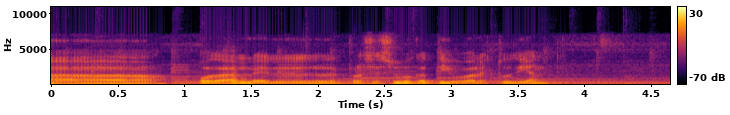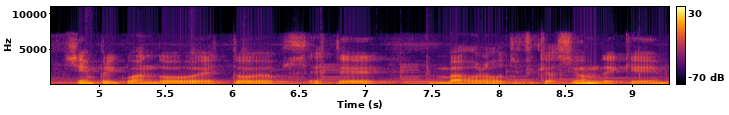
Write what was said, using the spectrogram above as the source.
o darle el, proceso educativo al estudiante, siempre y cuando esto esté bajo la justificación de que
